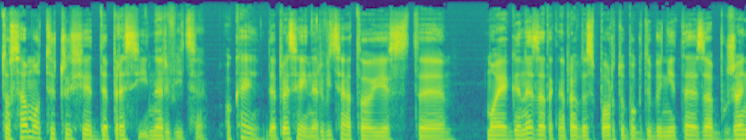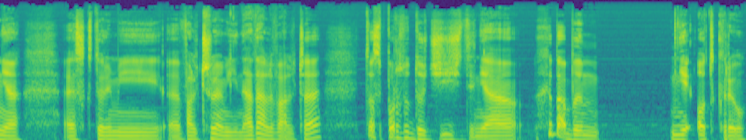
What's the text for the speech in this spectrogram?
To samo tyczy się depresji i nerwicy. Ok, depresja i nerwica to jest e, moja geneza tak naprawdę sportu, bo gdyby nie te zaburzenia, e, z którymi e, walczyłem i nadal walczę, to sportu do dziś dnia chyba bym nie odkrył.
